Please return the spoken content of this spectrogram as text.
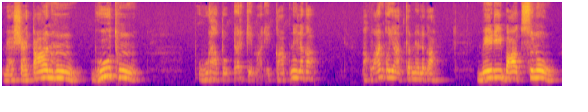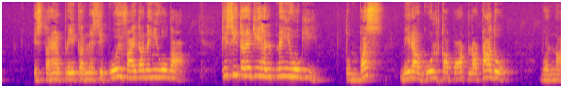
मैं शैतान हूँ, भूत हूँ। बूढ़ा तो डर के मारे कांपने लगा। भगवान को याद करने लगा, मेरी बात सुनो, इस तरह प्रे करने से कोई फ़ायदा नहीं होगा। किसी तरह की हेल्प नहीं होगी। तुम बस मेरा गोल्ड का पॉट लौटा दो, वरना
